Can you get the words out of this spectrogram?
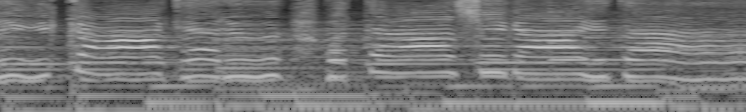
追いかける私がいた。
